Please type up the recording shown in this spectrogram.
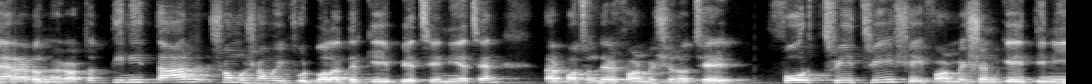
ম্যারাডোনার। অর্থাৎ তিনি তার সমসাময়িক ফুটবলারদেরকে বেছে নিয়েছেন। তার পছন্দের ফরমেশন হচ্ছে ফোর থ্রি থ্রি সেই ফরমেশনকেই তিনি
